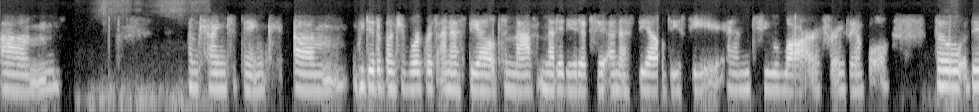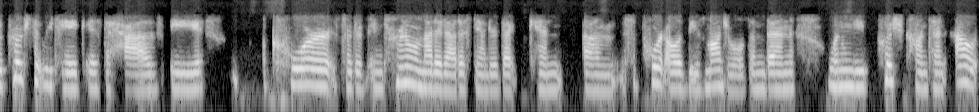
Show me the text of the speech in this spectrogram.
um, I'm trying to think, um, we did a bunch of work with NSDL to map metadata to NSDL DC and to LAR, for example. So the approach that we take is to have a, a core sort of internal metadata standard that can um, support all of these modules. And then when we push content out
